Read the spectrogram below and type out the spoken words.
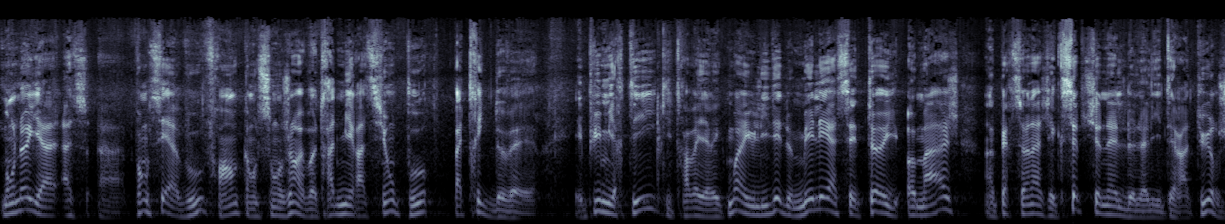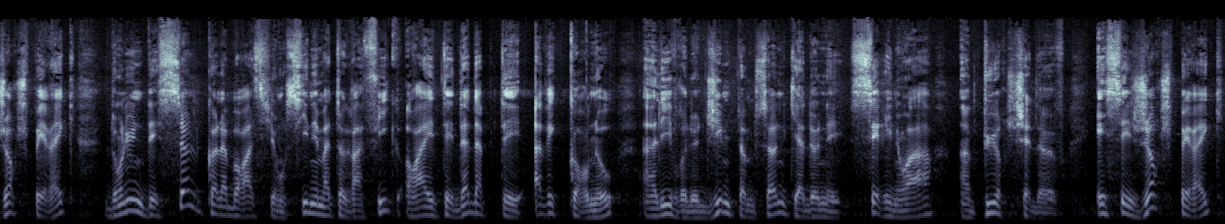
Mon œil a, a- a pensé à vous, Franck, en songeant à votre admiration pour Patrick Devers. Et puis Myrtille, qui travaille avec moi, a eu l'idée de mêler à cet œil hommage un personnage exceptionnel de la littérature, Georges Perec, dont l'une des seules collaborations cinématographiques aura été d'adapter avec Corneau un livre de Jim Thompson qui a donné Série Noire, un pur chef-d'œuvre. Et c'est Georges Perec,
